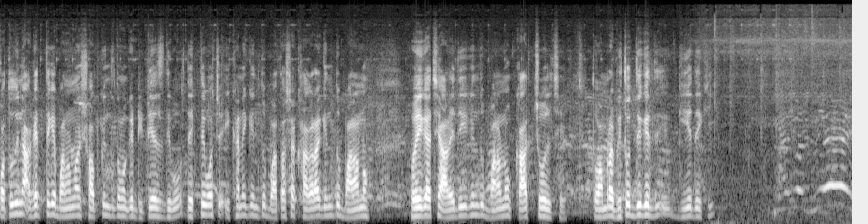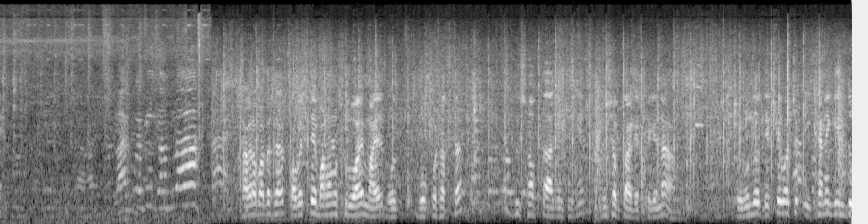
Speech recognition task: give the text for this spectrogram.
কতদিন আগের থেকে বানানো হয় সব কিন্তু তোমাকে ডিটেলস দিব। দেখতে পাচ্ছ এখানে কিন্তু বাতাসা খাগড়া কিন্তু বানানো হয়ে গেছে আর এদিকে কিন্তু বানানো কাজ চলছে। তো আমরা ভিতর দিকে গিয়ে দেখি। খাগড়া বাতাসা কবে থেকে বানানো শুরু হয় মায়ের ভোগ প্রসাদটা? দু সপ্তাহ আগে থেকে। দুই সপ্তাহ আগের থেকে না? তো বন্ধুরা দেখতে পাচ্ছ এখানে কিন্তু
